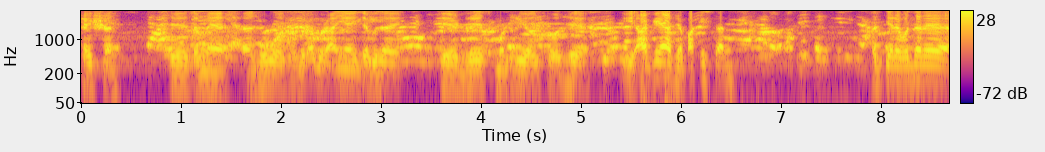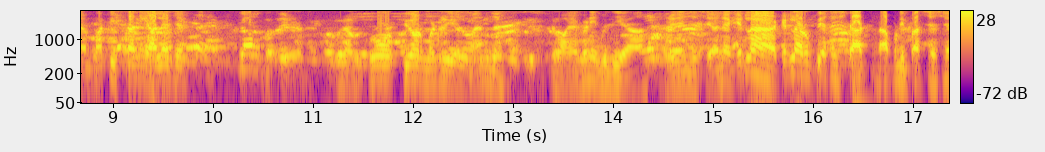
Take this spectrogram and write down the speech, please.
ફેશન જે તમે જુઓ છો, બરાબર? અહીંયા તે બધા જે ડ્રેસ મટીરિયલ્સો છે, એ આ કયા છે? પાકિસ્તાની? અત્યારે વધારે પાકિસ્તાની હાલે છે? બરાબર પ્યોર મટીરિયલમાં એમ ને? તો અહીંયા ઘણી બધી આ રેન્જ છે. અને કેટલા કેટલા રૂપિયાથી સ્ટાર્ટ આપણી પાસે છે?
